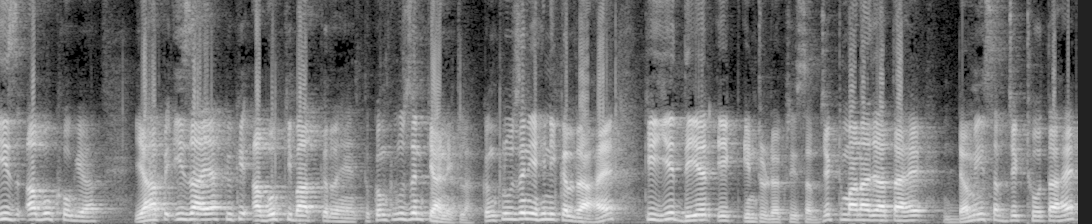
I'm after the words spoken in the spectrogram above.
इज़ अ बुक हो गया। यहाँ पे इज़ आया क्योंकि अ बुक की बात कर रहे हैं। तो कंक्लूजन क्या निकला? कंक्लूजन यही निकल रहा है कि ये देयर एक इंट्रोडक्टरी सब्जेक्ट माना जाता है डमी सब्जेक्ट होता है।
